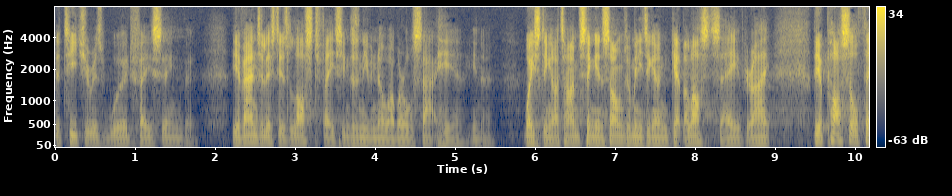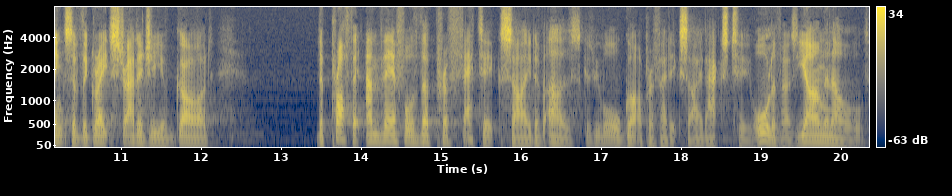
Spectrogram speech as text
the teacher is word facing. The, the evangelist is lost facing, doesn't even know why we're all sat here, you know, wasting our time singing songs when we need to go and get the lost saved, right? The apostle thinks of the great strategy of God. The prophet, and therefore the prophetic side of us, because we've all got a prophetic side, Acts 2, all of us, young and old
